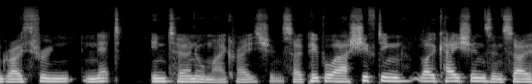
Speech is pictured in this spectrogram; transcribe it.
growth through net internal migration. So people are shifting locations, and so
